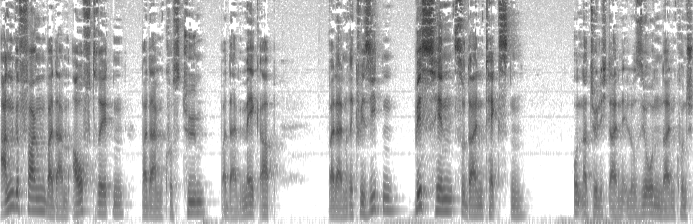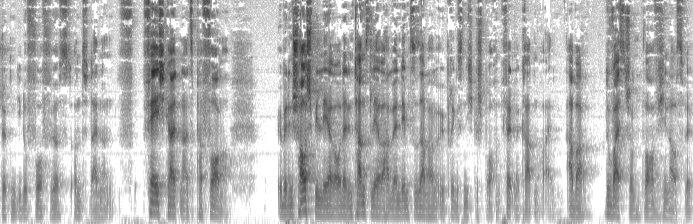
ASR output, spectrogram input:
Angefangen bei deinem Auftreten, bei deinem Kostüm, bei deinem Make-up, bei deinen Requisiten bis hin zu deinen Texten und natürlich deinen Illusionen, deinen Kunststücken, die du vorführst und deinen Fähigkeiten als Performer. Über den Schauspiellehrer oder den Tanzlehrer haben wir in dem Zusammenhang übrigens nicht gesprochen, fällt mir gerade noch ein. Aber du weißt schon, worauf ich hinaus will.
